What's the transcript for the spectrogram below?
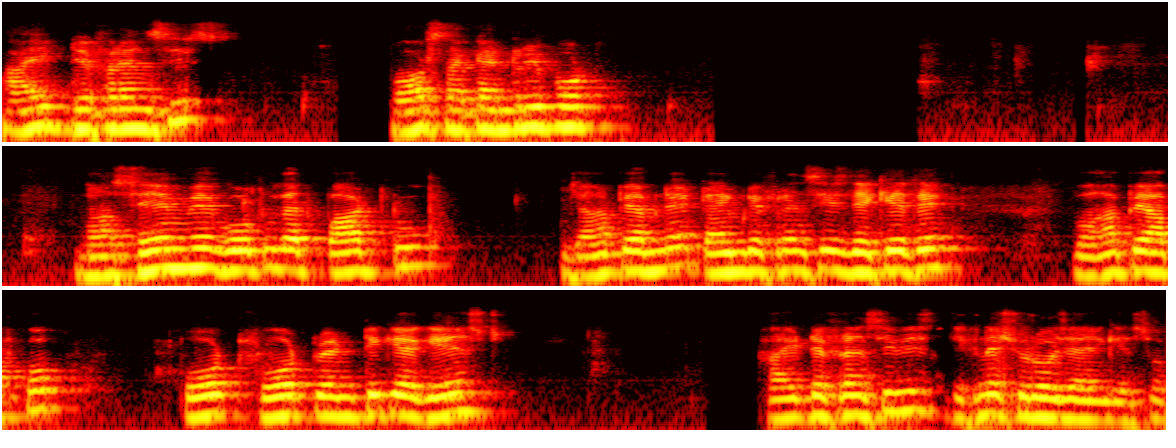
Height differences for secondary port. Now same way go to that part two जहाँ पे हमने टाइम डिफरेंसेस देखे थे वहाँ पे आपको पोर्ट 420 के अगेंस्ट हाइट डिफरेंसेस दिखने शुरू हो जाएँगे सो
